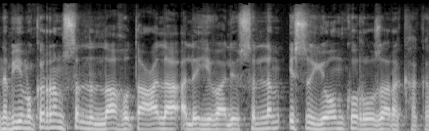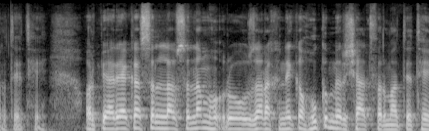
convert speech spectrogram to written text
नबी मुकर्रम सल्लल्लाहु अलैहि वसल्लम इस योम को रोज़ा रखा करते थे। और प्यारे आका सल्लल्लाहु अलैहि वसल्लम रोज़ा रखने का हुक्म इरशाद फरमाते थे।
